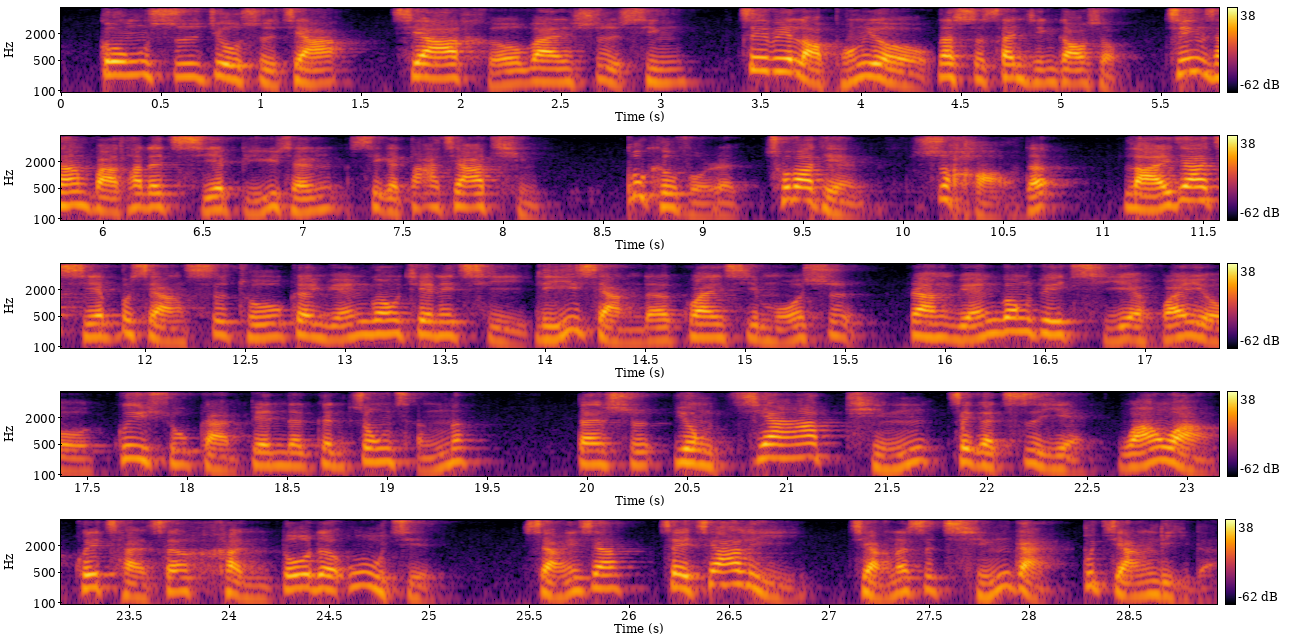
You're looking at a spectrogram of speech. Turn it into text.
“公司就是家，家和万事兴”。这位老朋友那是三秦高手。经常把他的企业比喻成是一个大家庭，不可否认，出发点是好的。哪一家企业不想试图跟员工建立起理想的关系模式，让员工对企业怀有归属感，变得更忠诚呢？但是用“家庭”这个字眼，往往会产生很多的误解。想一下，在家里讲的是情感，不讲理的。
